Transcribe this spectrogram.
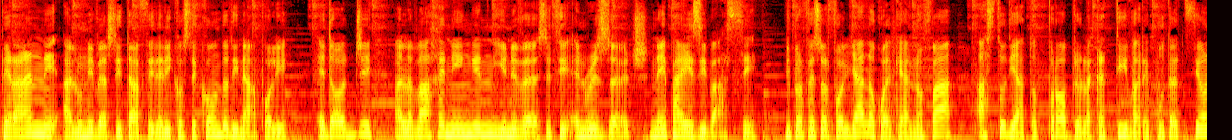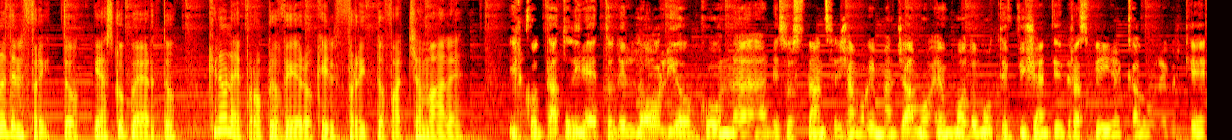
per anni all'Università Federico II di Napoli ed oggi alla Wageningen University and Research nei Paesi Bassi. Il professor Fogliano qualche anno fa ha studiato proprio la cattiva reputazione del fritto e ha scoperto che non è proprio vero che il fritto faccia male. il contatto diretto dell'olio con eh, le sostanze diciamo, che mangiamo è un modo molto efficiente di trasferire il calore perché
